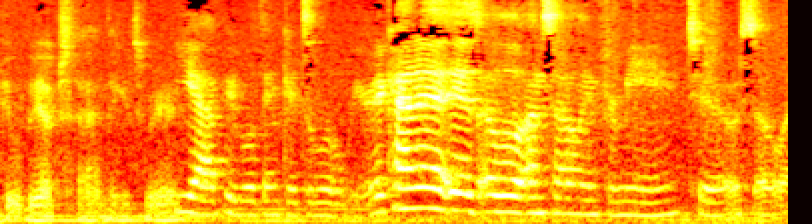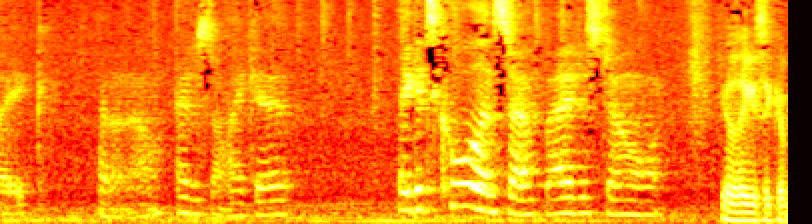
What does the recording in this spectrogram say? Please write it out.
People be upset. I think it's weird. Yeah, people think it's a little weird. It kind of is a little unsettling for me too. So like, I don't know. I just don't like it. Like it's cool and stuff, but I just don't. You don't think it's like a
